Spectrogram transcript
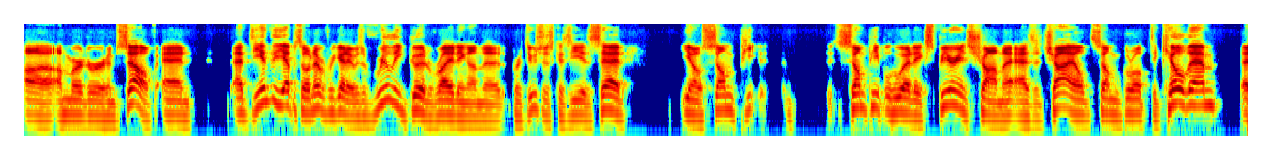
a, a, murderer himself. And at the end of the episode, I'll never forget it. It was really good writing on the producers because he had said, you know, some pe- some people who had experienced trauma as a child, some grow up to kill them, uh,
